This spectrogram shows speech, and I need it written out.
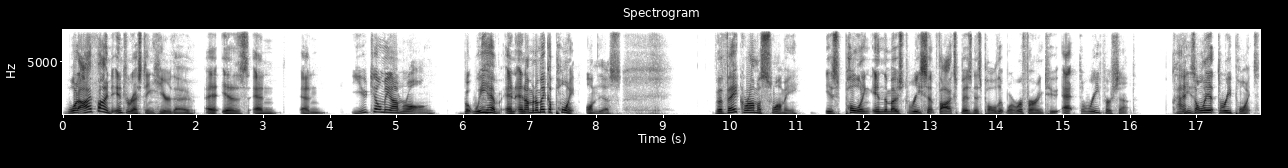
What I find interesting here, though, is and and you tell me I'm wrong, but we have and, and I'm going to make a point on this. Vivek Ramaswamy is polling in the most recent Fox Business poll that we're referring to at 3%. Okay. He's only at three points.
